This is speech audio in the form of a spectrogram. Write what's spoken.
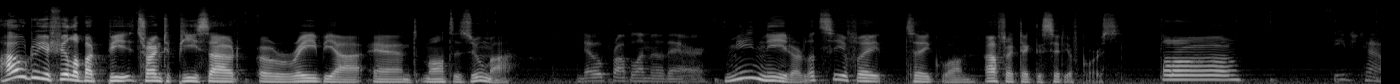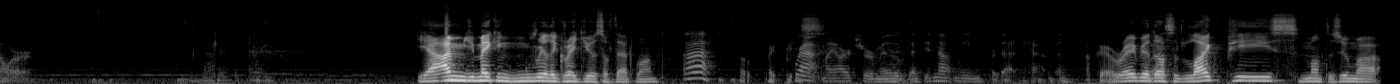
how do you feel about trying to piece out Arabia and Montezuma? No problemo there. Me neither. Let's see if I take one. After I take the city, of course. Ta-da! Siege tower. Yeah, I'm making really great use of that one. Ah, Oh, make peace. crap! My archer moved. I did not mean for that to happen. Okay, Arabia doesn't like peace. Montezuma...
